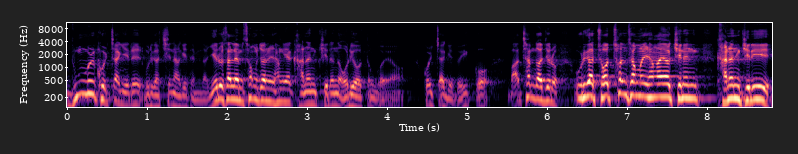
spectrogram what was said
눈물 골짜기를 우리가 지나게 됩니다. 예루살렘 성전을 향해 가는 길은 어려웠던 거예요. 골짜기도 있고 마찬가지로 우리가 저 천성을 향하여 기는 가는 길이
